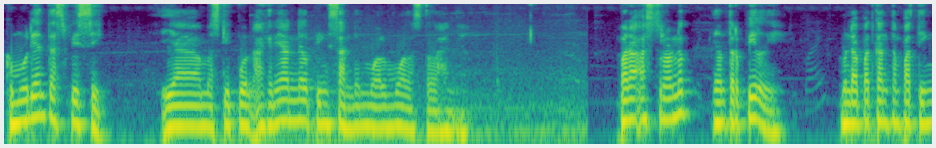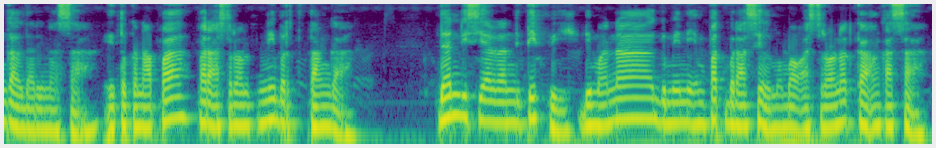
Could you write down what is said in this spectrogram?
Kemudian tes fisik. Ya meskipun akhirnya Neil pingsan dan mual-mual setelahnya. Para astronot yang terpilih mendapatkan tempat tinggal dari NASA. Itu kenapa para astronot ini bertetangga dan di siaran di TV di mana Gemini 4 berhasil membawa astronot ke angkasa.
